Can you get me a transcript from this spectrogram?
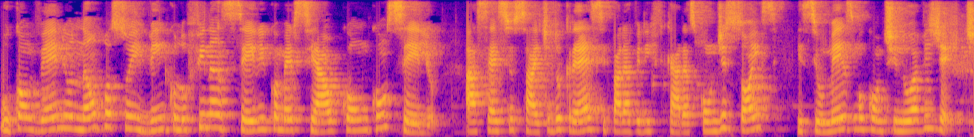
O convênio não possui vínculo financeiro e comercial com o Conselho. Acesse o site do Cresce para verificar as condições e se o mesmo continua vigente.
